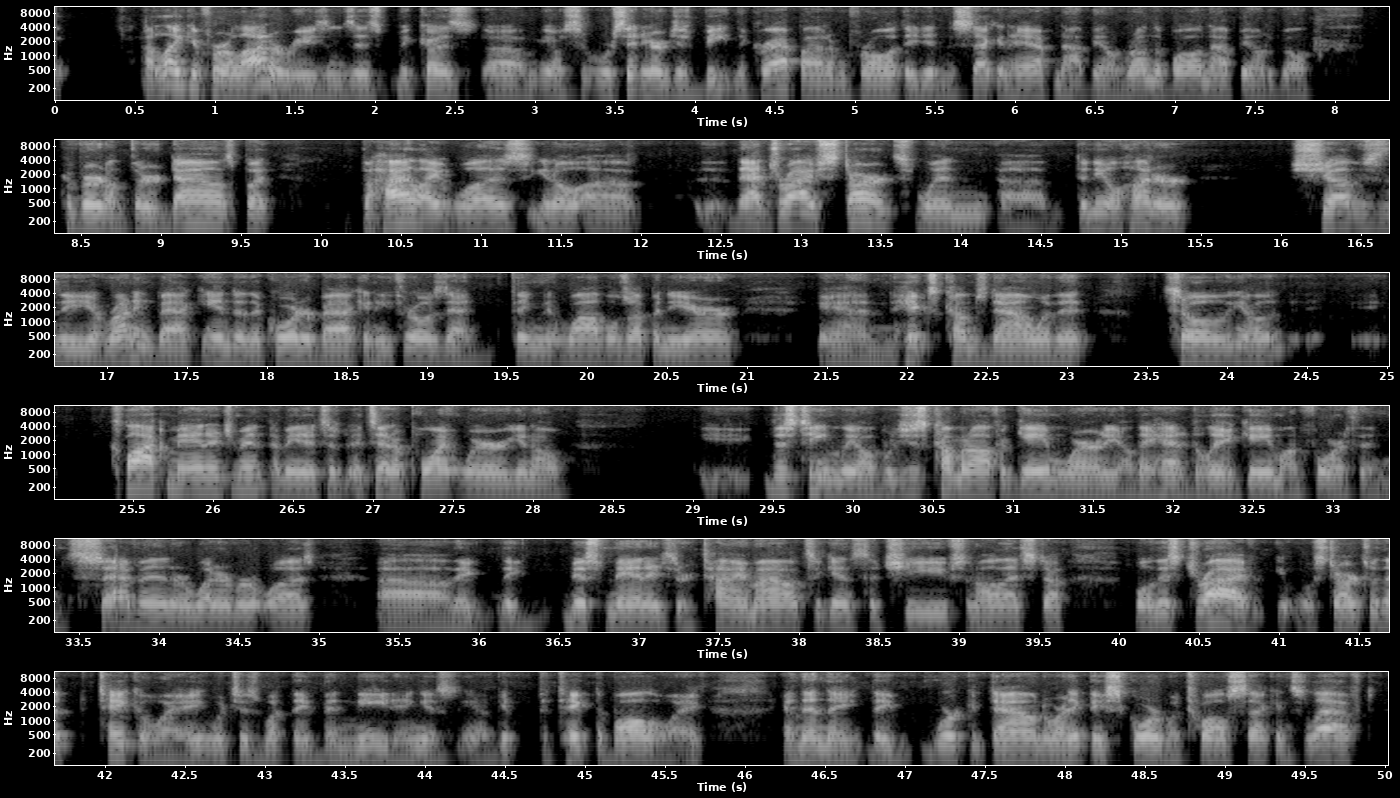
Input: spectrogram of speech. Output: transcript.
I, I like it for a lot of reasons. Is because um, you know so we're sitting here just beating the crap out of them for all what they did in the second half, not being able to run the ball, not being able to go convert on third downs, but the highlight was, you know, uh, that drive starts when uh, Danielle Hunter shoves the running back into the quarterback and he throws that thing that wobbles up in the air and Hicks comes down with it. So, you know, clock management, I mean, it's a, it's at a point where, you know, this team, you know, we're just coming off a game where, you know, they had to delay a game on fourth and seven or whatever it was. Uh, they, they mismanaged their timeouts against the Chiefs and all that stuff. Well, this drive it starts with a takeaway, which is what they've been needing, is you know get to take the ball away, and then they they work it down to where I think they scored with 12 seconds left.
